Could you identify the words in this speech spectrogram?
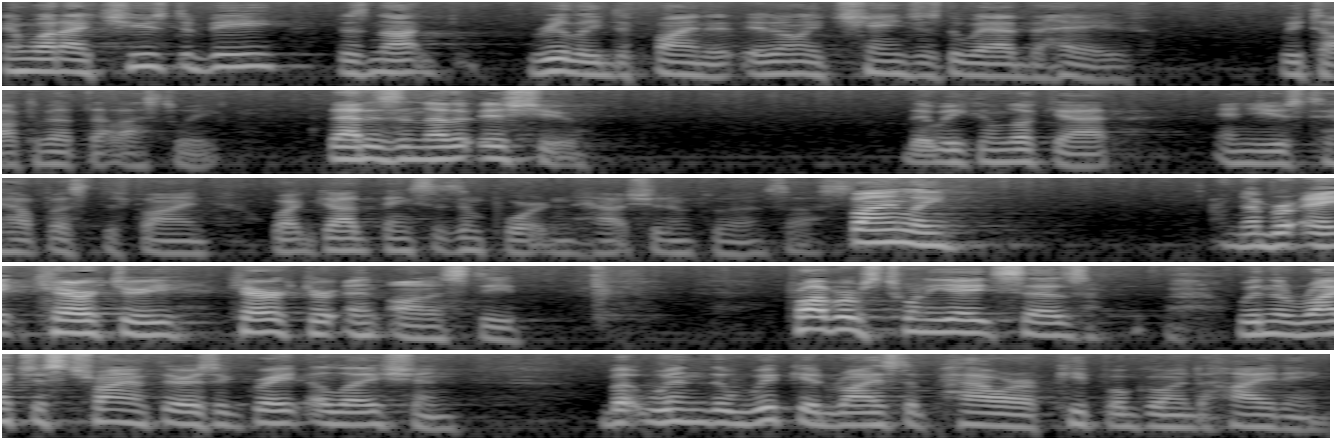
And what I choose to be does not really define it, it only changes the way I behave. We talked about that last week. That is another issue that we can look at and use to help us define what God thinks is important, how it should influence us. Finally, number eight, character, character and honesty. Proverbs 28 says, When the righteous triumph, there is a great elation, but when the wicked rise to power, people go into hiding.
